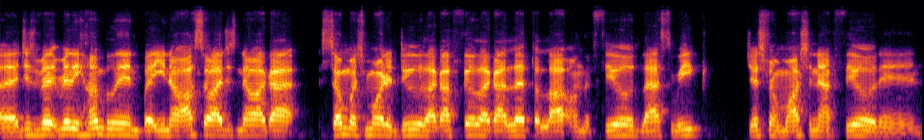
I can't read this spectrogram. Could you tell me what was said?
uh, just re- really humbling. But you know, also I just know I got so much more to do. Like I feel like I left a lot on the field last week just from watching that field and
